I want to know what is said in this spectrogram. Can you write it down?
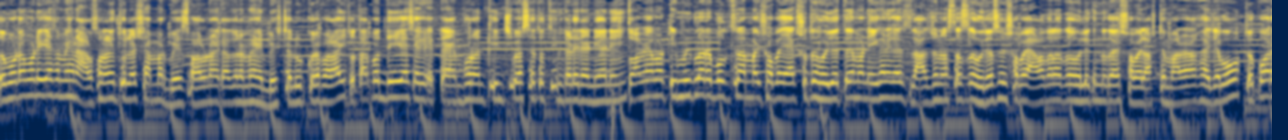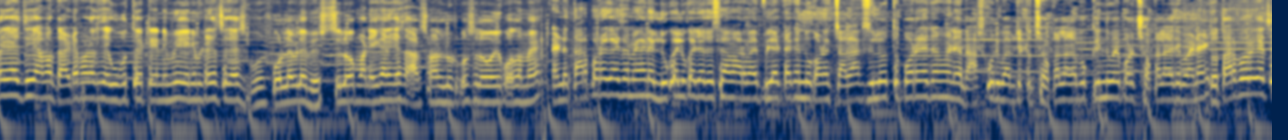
তো মোটামুটি গেছে আমি এখানে আর্সেনালে চলে আসি, আমার বেশ ভালো নয় তার জন্য আমি এখানে বেস্টটা লুট করে ফেলাই। তো তারপর দিয়ে গেছে একটা এমফোরান তিন চিপ আছে, তো তিন গাড়িটা নিয়ে নেই। তো আমি আমার টিম গুলারে বলছিলাম ভাই, সবাই একসাথে হয়ে যেতে। মানে এখানে গেছে লাস্ট জন আস্তে আস্তে হয়ে যাচ্ছে, সবাই আলাদা আলাদা হলে কিন্তু গাছ সবাই লাস্টে মারা রাখা যাব। তো পরে গেছে আমার গাড়িটা ফাটাতে উপর থেকে একটা এনিমি এনিমিটার গেছে ফোর লেভেলে ভেসছিল মানে এখানে গেছে আর্সেনাল লুট করছিল ওই প্রথমে। এন্ড তারপরে গেছে আমি এখানে লুকাই লুকাই যাচ্ছিলাম আর ভাই প্লেয়ারটা কিন্তু অনেক চালাক ছিল। তো পরে গেছে আমি রাশ করি ভাবছি একটা ছক্কা লাগাবো কিন্তু ভাই পরে ছক্কা লাগাতে পারে নাই। তো তারপরে গেছে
